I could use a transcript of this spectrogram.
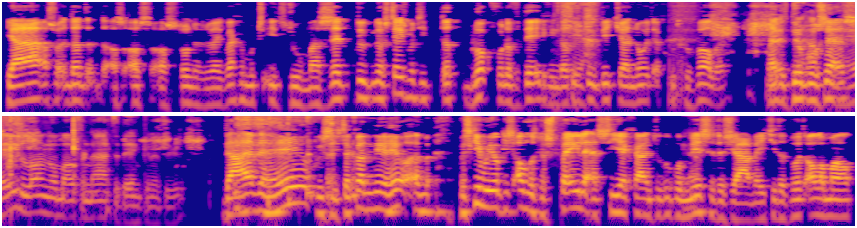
ja, als, we- dat, als, als, als de Week weg moeten ze iets doen. Maar ze zitten natuurlijk nog steeds met die, dat blok voor de verdediging. Dat is Ja. natuurlijk dit jaar nooit echt goed gevallen. Met de het dubbel 6. heel lang om over na te denken natuurlijk. Daar hebben we heel precies. Daar kan nu heel. en misschien moet je ook iets anders gaan spelen. En Sia ga je natuurlijk ook wel Ja. missen. Dus ja, weet je, dat wordt allemaal.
